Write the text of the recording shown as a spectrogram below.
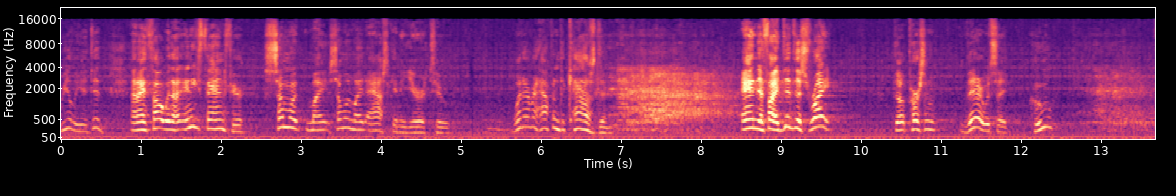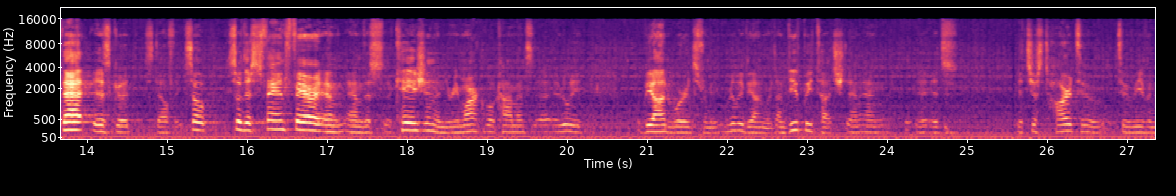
Really, it did. And I thought without any fanfare, someone might, someone might ask in a year or two, whatever happened to Kazdin? and if I did this right, the person there would say, who? That is good stealthy. So, so this fanfare and, and this occasion and your remarkable comments, uh, really beyond words for me, really beyond words. I'm deeply touched, and, and it's, it's just hard to, to even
